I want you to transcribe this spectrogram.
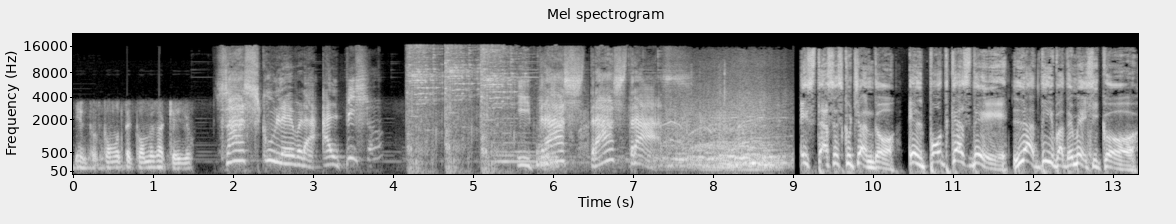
y entonces ¿cómo te comes aquello? ¡Sas, culebra! Al piso. Y tras, tras, tras. Estás escuchando el podcast de La Diva de México.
